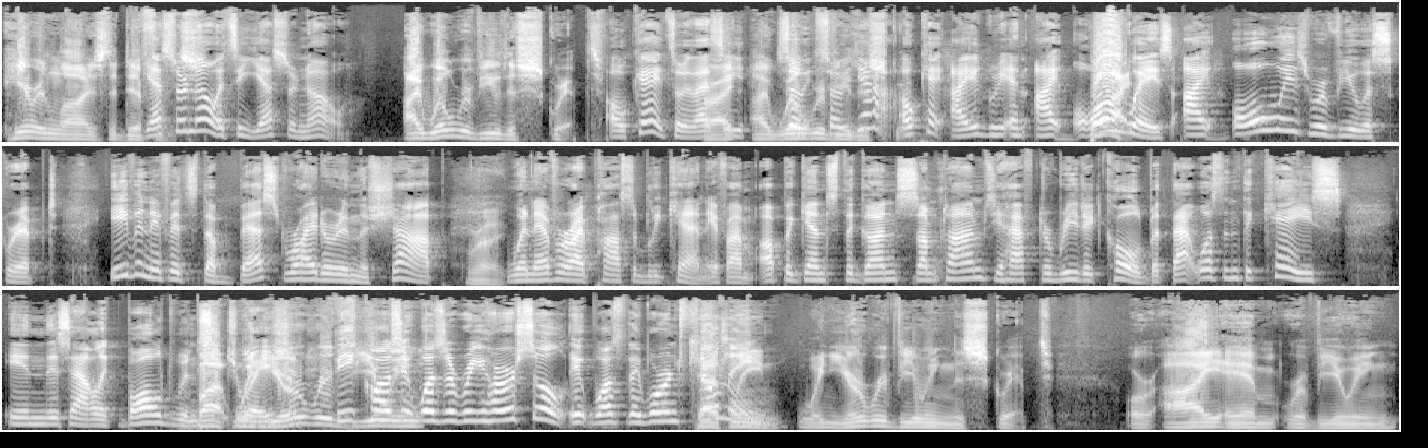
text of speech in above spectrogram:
Herein lies the difference. Yes or no? It's a yes or no. I will review the script. Okay, so that's right, I will so, review so the yeah, script. okay, I agree, and I always, I always review a script, even if it's the best writer in the shop. Right. Whenever I possibly can. If I'm up against the gun, sometimes you have to read it cold, but that wasn't the case in this Alec Baldwin But when situation you're because it was a rehearsal. It was they weren't filming. Kathleen, when you're reviewing the script, or I am reviewing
